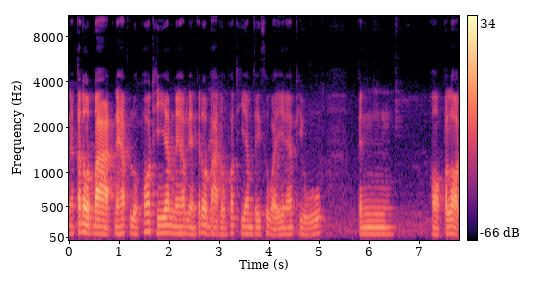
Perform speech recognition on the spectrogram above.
นะกระโดดบาทนะครับ หลวงพ่อเทียมนะครับเหรียญกระโดดบาทหลวงพ่อเทียมสวยๆนะครับผิวเป็น ออกประหลอด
